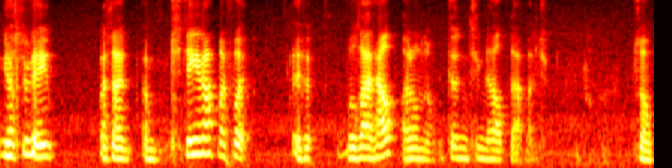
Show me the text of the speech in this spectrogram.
yesterday, I said, I'm staying off my foot. If it, will that help? I don't know. It doesn't seem to help that much. So,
